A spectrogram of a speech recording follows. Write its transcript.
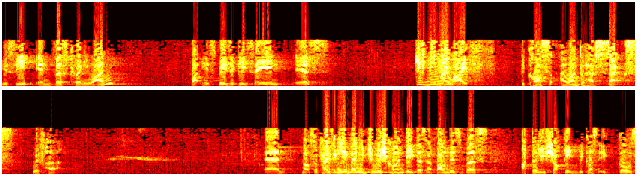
You see, in verse 21, what he's basically saying is, Give me my wife because I want to have sex with her. And not surprisingly, many Jewish commentators have found this verse utterly shocking because it goes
